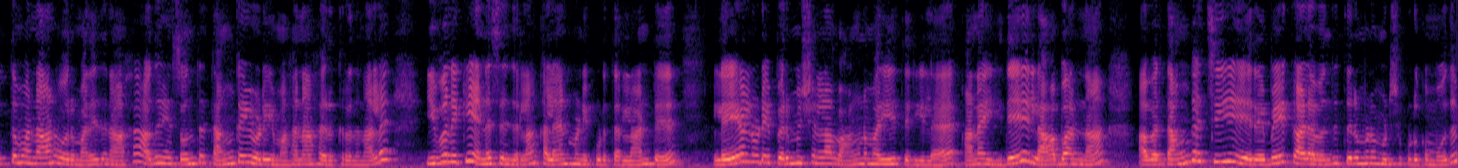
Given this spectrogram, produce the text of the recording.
உத்தமனான ஒரு மனிதனாக அதுவும் என் சொந்த தங்கையுடைய மகனாக இருக்கிறதுனால இவனுக்கு என்ன செஞ்சிடலாம் கல்யாணம் பண்ணி கொடுத்துர்லான்ட்டு லேயாளுடைய பெர்மிஷன்லாம் வாங்கின மாதிரியே தெரியல. ஆனால் இதே லாபான்னா அவர் தங்கச்சி ரெபேக்காலை வந்து திருமணம் முடிச்சு கொடுக்கும்போது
